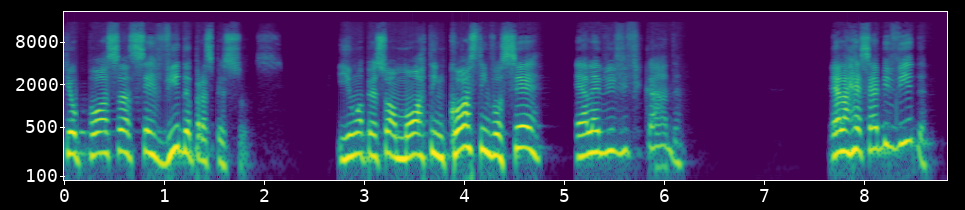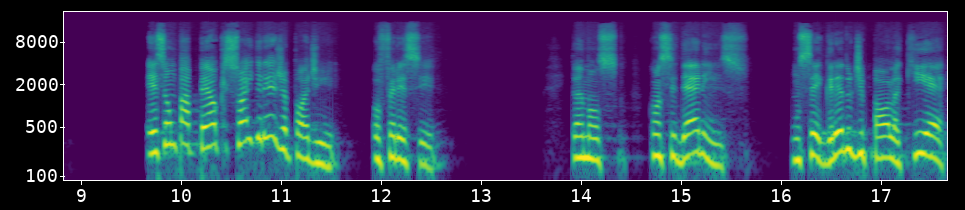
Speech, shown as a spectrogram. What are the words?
que eu possa ser vida para as pessoas. E uma pessoa morta encosta em você, ela é vivificada. Ela recebe vida. Esse é um papel que só a igreja pode oferecer. Então, irmãos, considerem isso. Um segredo de Paulo aqui é:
